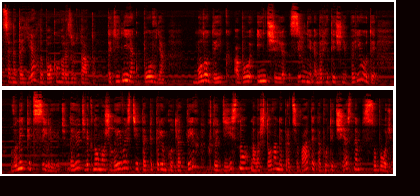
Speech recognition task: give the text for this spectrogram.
це не дає глибокого результату. Такі дні, як повня, молодик або інші сильні енергетичні періоди, вони підсилюють, дають вікно можливості та підтримку для тих, хто дійсно налаштований працювати та бути чесним з собою.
